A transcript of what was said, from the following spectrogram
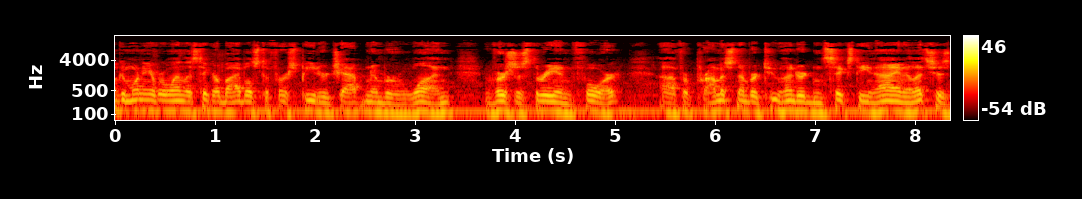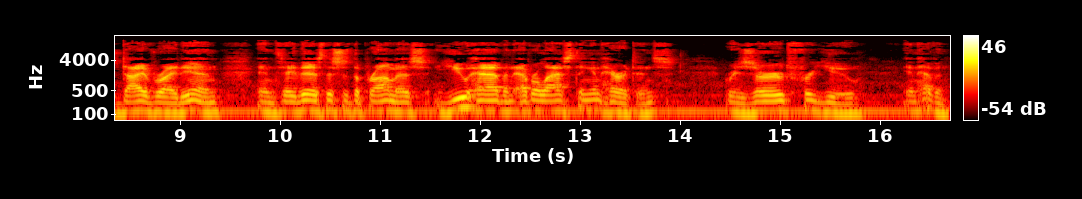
good morning, everyone. Let's take our Bibles to 1 Peter chapter number 1, verses 3 and 4 uh, for promise number 269. And let's just dive right in and say this. This is the promise. You have an everlasting inheritance reserved for you in heaven.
